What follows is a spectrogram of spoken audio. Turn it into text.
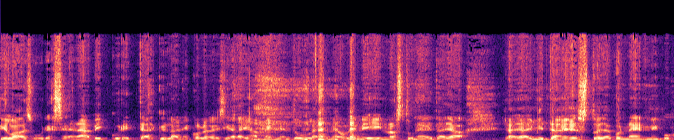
tilaisuudessa. Ja nämä pikkuyrittäjät kyllä niin löi siellä ihan mennen tulleen, kun ne oli niin innostuneita ja, ja, ja ei mitään estoja, kun ne niin kuin,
